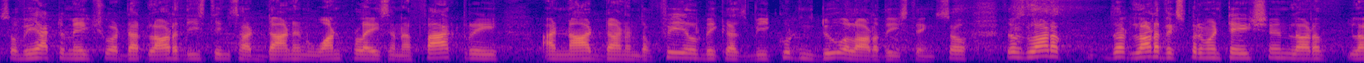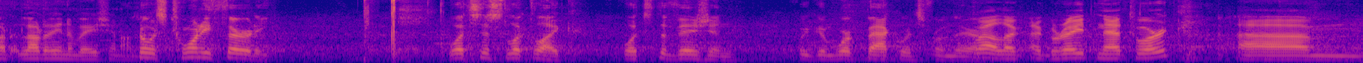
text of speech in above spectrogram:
so we had to make sure that a lot of these things are done in one place in a factory and not done in the field because we couldn't do a lot of these things. So there's a lot of, there's a lot of experimentation, a lot of, lot, lot of innovation on So that. it's 2030. What's this look like? What's the vision? We can work backwards from there. Well, a, a great network, um,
